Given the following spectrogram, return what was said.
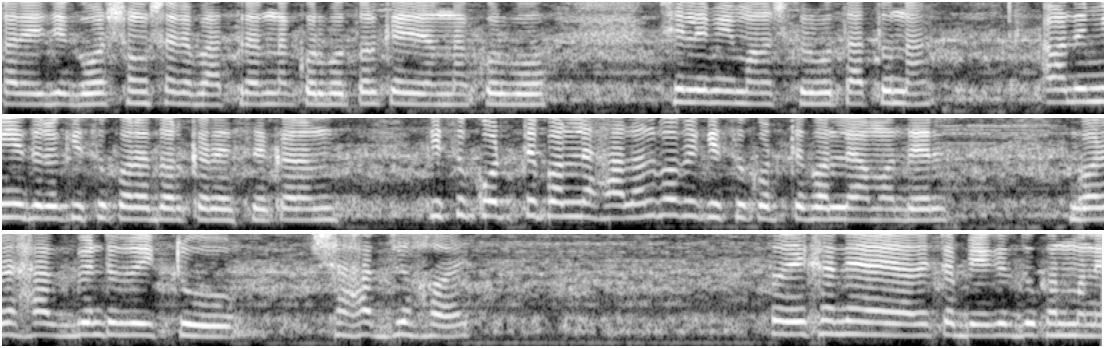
কারণ যে ঘর সংসারে ভাত রান্না করব, তরকারি রান্না করব, ছেলে মেয়ে মানুষ করব, তা তো না। আমাদের মেয়েদেরও কিছু করার দরকার আছে। কারণ কিছু করতে পারলে, হালালভাবে কিছু করতে পারলে আমাদের ঘরের হাজব্যান্ডেরও একটু সাহায্য হয়। তো এখানে আরেকটা ব্যাগের দোকান মানে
